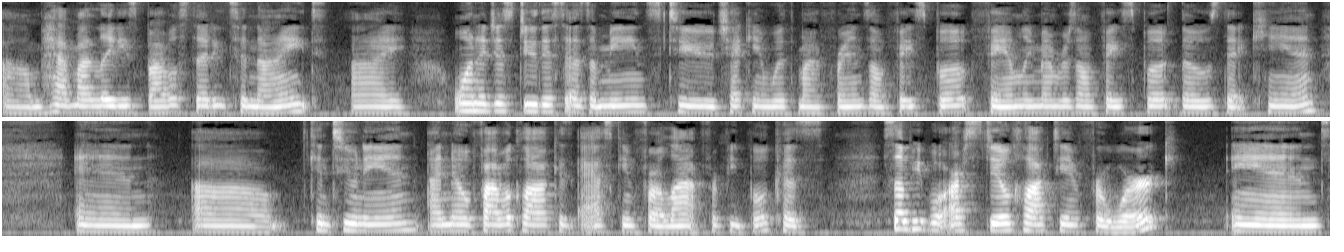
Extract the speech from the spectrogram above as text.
um, have my ladies' Bible study tonight. I want to just do this as a means to check in with my friends on Facebook, family members on Facebook, those that can. And um, can tune in. I know five o'clock is asking for a lot for people because some people are still clocked in for work and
